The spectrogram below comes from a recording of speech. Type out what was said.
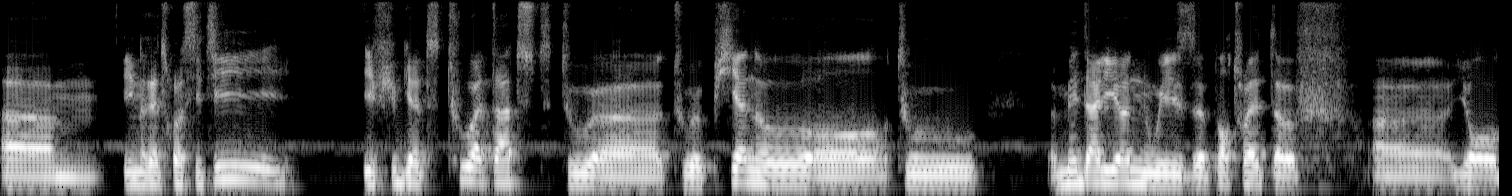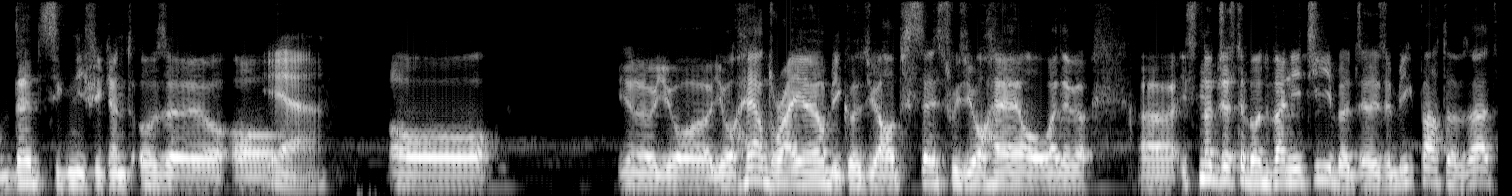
Um, in Retro City, if you get too attached to uh, to a piano or to a medallion with a portrait of uh, your dead significant other, or yeah, or you know your your hair dryer because you are obsessed with your hair or whatever. Uh, it's not just about vanity, but there is a big part of that.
